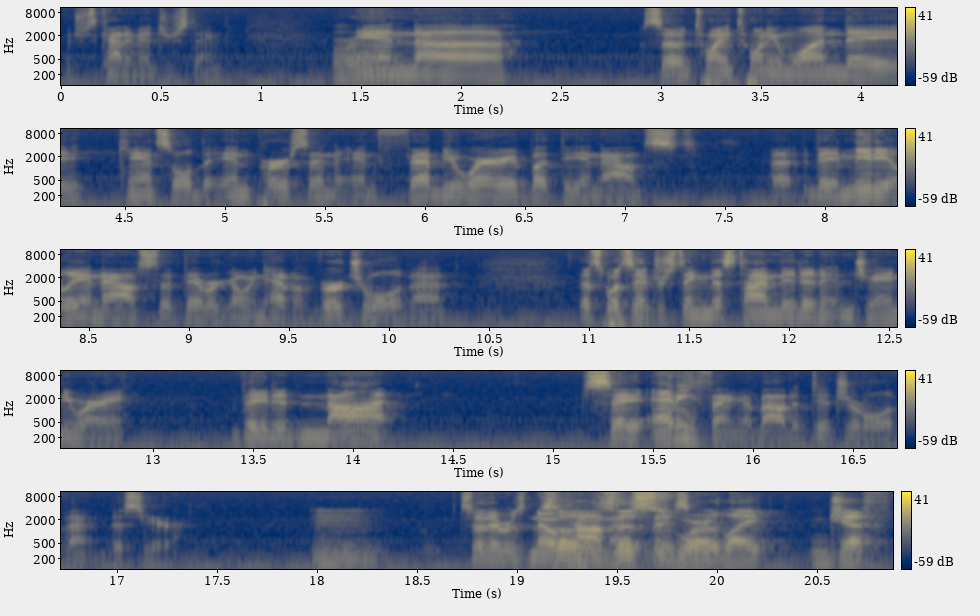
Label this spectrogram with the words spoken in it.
which is kind of interesting. Right. And uh, so in 2021, they canceled the in person in February, but they announced uh, they immediately announced that they were going to have a virtual event. That's what's interesting. This time they did it in January. They did not say anything about a digital event this year. Mm. So there was no so this is basically. where like Jeff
